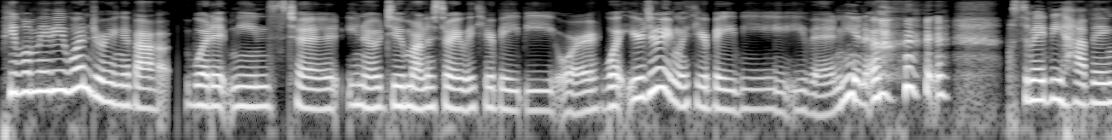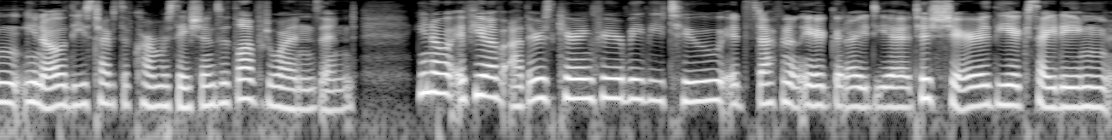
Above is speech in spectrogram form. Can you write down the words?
people may be wondering about what it means to, you know, do Montessori with your baby or what you're doing with your baby, even, you know. so maybe having, you know, these types of conversations with loved ones and, you know, if you have others caring for your baby too, it's definitely a good idea to share the exciting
